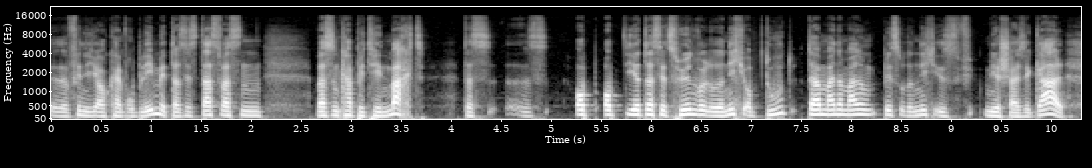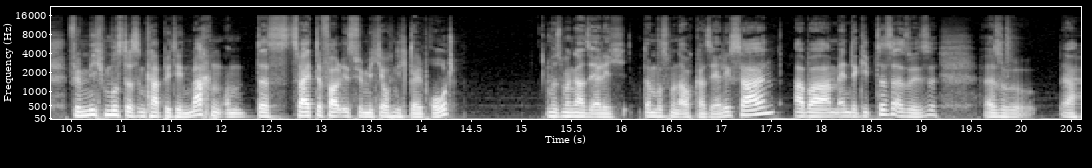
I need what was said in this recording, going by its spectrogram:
da finde ich auch kein Problem mit. Das ist das, was ein, was ein Kapitän macht. Das, das ob, ob ihr das jetzt hören wollt oder nicht, ob du da meiner Meinung bist oder nicht, ist mir scheißegal. Für mich muss das ein Kapitän machen und das zweite Foul ist für mich auch nicht gelb-rot. Muss man ganz ehrlich, da muss man auch ganz ehrlich sagen. Aber am Ende gibt es, also, ist, also ja,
